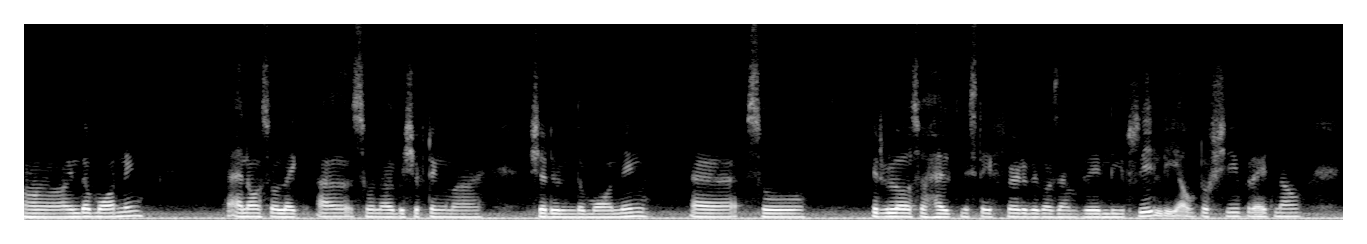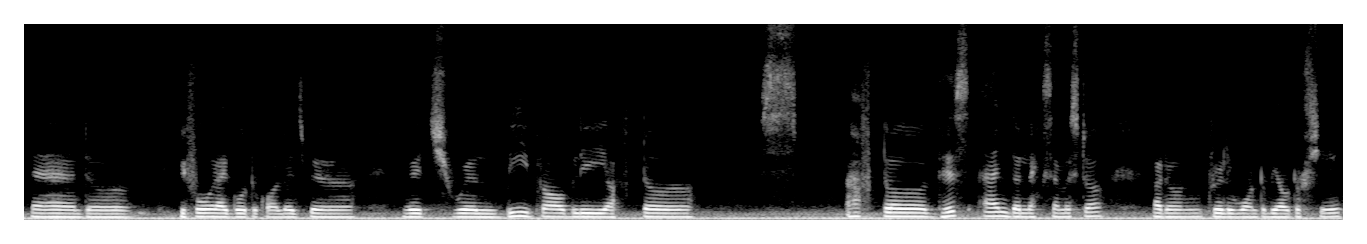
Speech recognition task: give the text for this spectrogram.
Uh, in the morning. And also like soon i'll be shifting my schedule in the morning uh, so it will also help me stay fit because i'm really really out of shape right now. And uh, before i go to college uh, which will be probably after after this and the next semester i don't really want to be out of shape.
